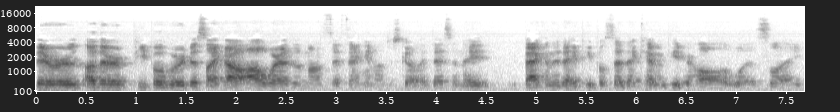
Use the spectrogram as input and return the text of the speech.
there were other people who were just like, oh, I'll wear the monster thing and I'll just go like this. And they, back in the day, people said that Kevin Peter Hall was like,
